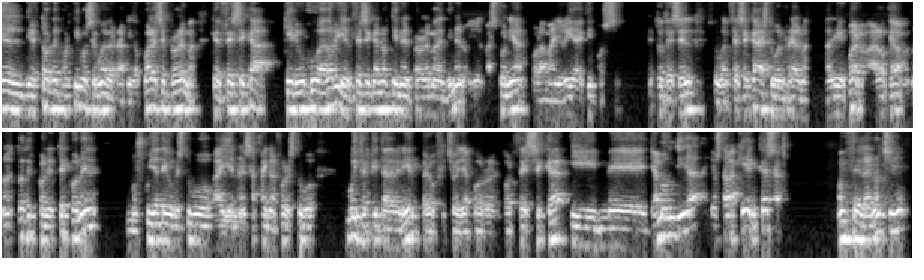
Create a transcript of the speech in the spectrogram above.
el director deportivo se mueve rápido. ¿Cuál es el problema? Que el CSK quiere un jugador y el CSK no tiene el problema del dinero y el Vasconia, o la mayoría de equipos, sí. Entonces él estuvo en CSK, estuvo en Real Madrid, bueno, a lo que vamos, ¿no? Entonces conecté con él, Moscú ya digo que estuvo ahí en esa Final Four, estuvo muy cerquita de venir, pero fichó ya por, por CSK y me llama un día, yo estaba aquí en casa, 11 de la noche,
